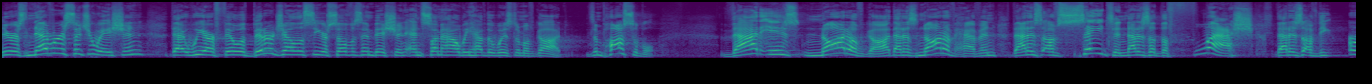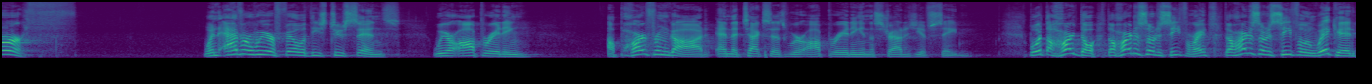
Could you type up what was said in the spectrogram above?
There is never a situation that we are filled with bitter jealousy or selfish ambition and somehow we have the wisdom of God. It's impossible. That is not of God. That is not of heaven. That is of Satan. That is of the flesh. That is of the earth. Whenever we are filled with these two sins, we are operating apart from God, and the text says we're operating in the strategy of Satan. But with the heart, though, the heart is so deceitful, right? The heart is so deceitful and wicked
